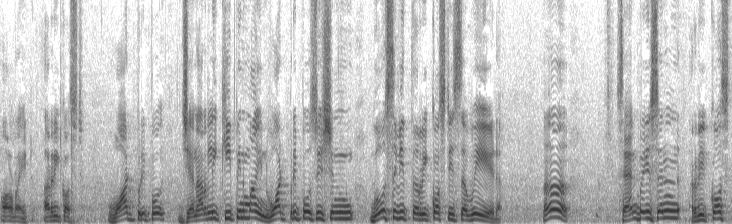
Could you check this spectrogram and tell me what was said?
all right, a request. What generally keep in mind what preposition goes with the request is a word. Uh, sandbasin request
